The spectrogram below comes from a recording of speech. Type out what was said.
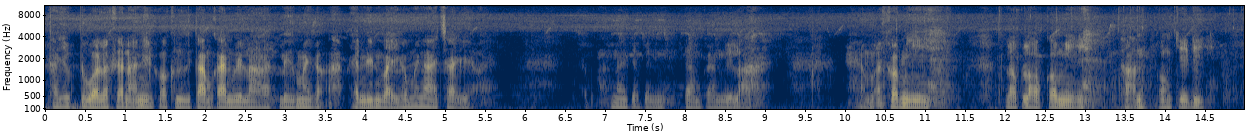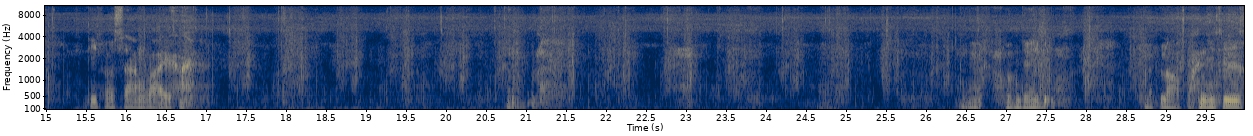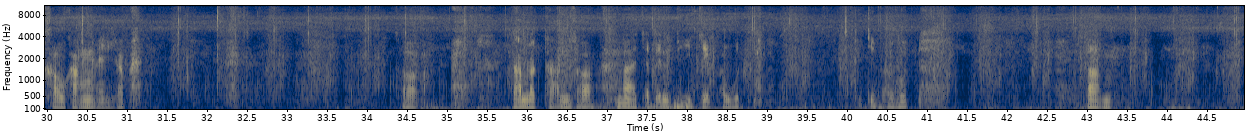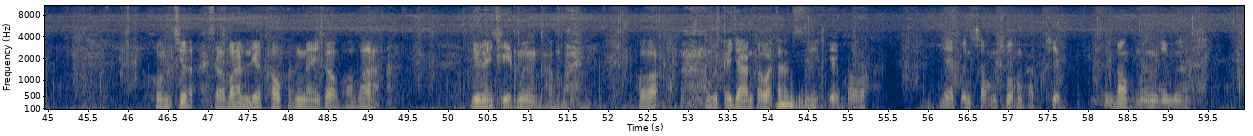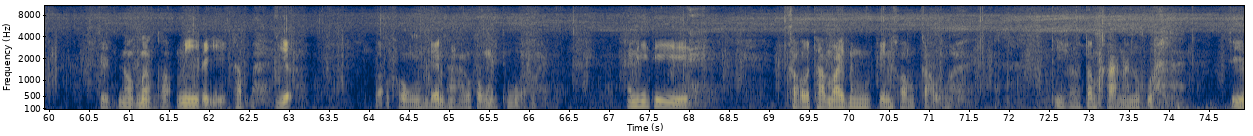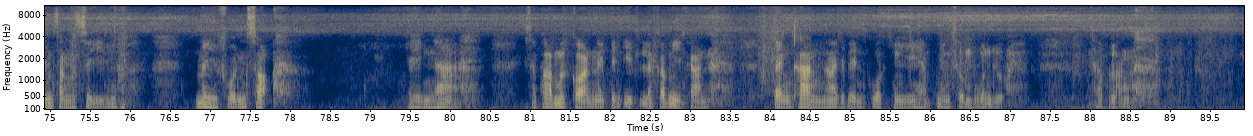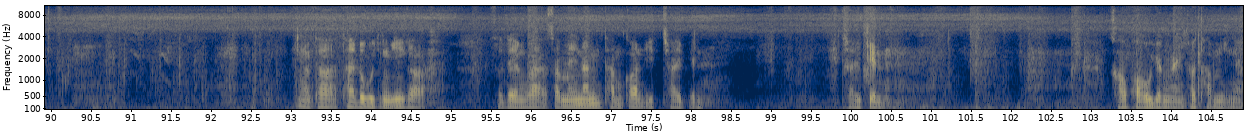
ถ้ายุบตัวลักษณะนี้ก็คือตามการเวลาหรือไม่ก็แผ่นดินไหวก็ไม่น่าใช่น่าจะเป็นตามการเวลา มันก็มีรอบๆก็มีฐานของเจดีย์ที่เขาสร้างไว้ครับนะผมจะให้ดูรอบๆอันนี้คือเขาขังในครับ ก็ตามหลักฐานก็น่าจะเป็นที่เก็บอาวุธ เก็บอาวุธ ตามความเชื่อชาวบ้านเรียกเขาข้างในก็เพราะว่าอยู่ในเขตเมืองครับ เพราะอุทยานประวัติศาสตร์สีเทพเขาแยกเป็นสองช่วงครับ เขตนอกเมืองในเมืองเขตนอกเมืองก็มีไปอีกครับ เยอะก็คงเดินหาก็คงไม่ทั่ว อันนี้ที่ เขาทำไว้มันเป็นของเก่า ที่เขาต้องการอนุกว่าที่เห็นสังสีนะครับไม่ฝนเสาะเห็นหน้า สภาพเมื่อก่อนในเป็นอิฐแล้วก็มีการแต่งข้างน่าจะเป็นพวกนี้ครับ ยังสมบูรณ์อยู่ ทับหลังถ้าถ้าดูอย่างนี้ก็แสดงว่าสมัยนั้นทำก้อนอิฐใช้เป็น ใช้เป็น เขาเผายังไงเขาทำยังไง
